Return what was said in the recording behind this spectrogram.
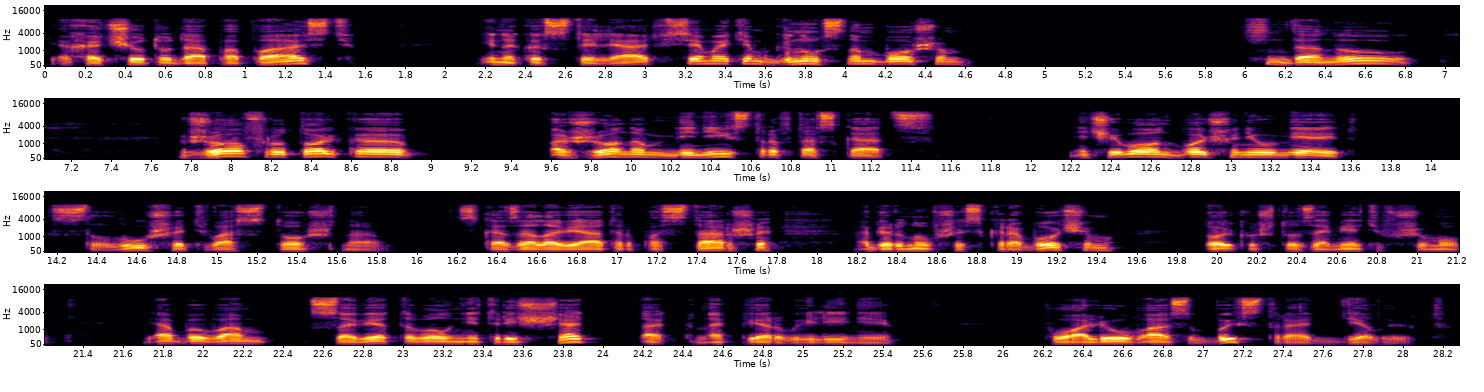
Я хочу туда попасть и накостылять всем этим гнусным бошам. — Да ну, Жофру только по женам министров таскаться. Ничего он больше не умеет. Слушать вас тошно. — сказал авиатор постарше, обернувшись к рабочему, только что заметившему. — Я бы вам советовал не трещать так на первой линии. Пуалю вас быстро отделают.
